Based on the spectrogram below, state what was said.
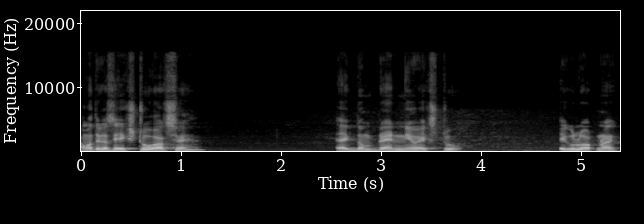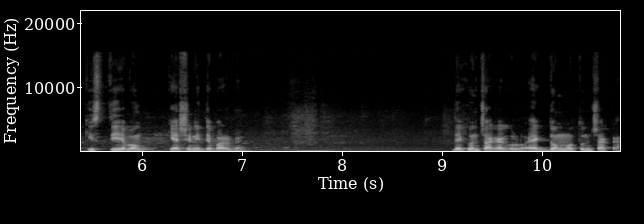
আমাদের কাছে এক্স আছে। একদম ব্র্যান্ড নিউ এক্স এগুলো আপনার কিস্তি এবং ক্যাশে নিতে পারবেন। দেখুন চাকাগুলো, একদম নতুন চাকা।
